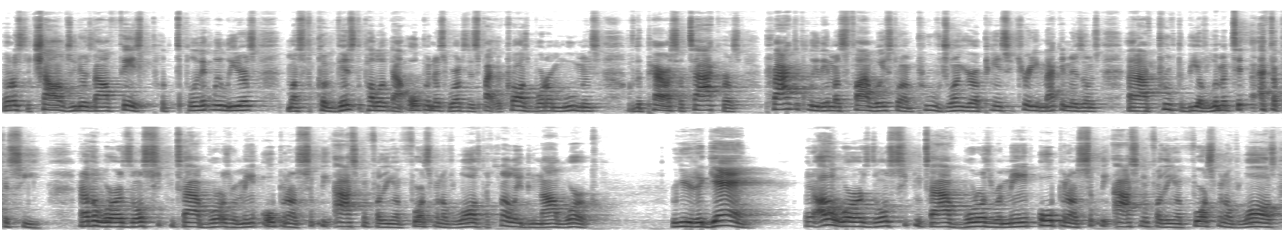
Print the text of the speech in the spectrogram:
Notice the challenge leaders now face. Politically, leaders must convince the public that openness works despite the cross-border movements of the Paris attackers. Practically, they must find ways to improve joint European security mechanisms that have proved to be of limited efficacy. In other words, those seeking to have borders remain open are simply asking for the enforcement of laws that clearly do not work. Read it again. In other words, those seeking to have borders remain open are simply asking for the enforcement of laws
